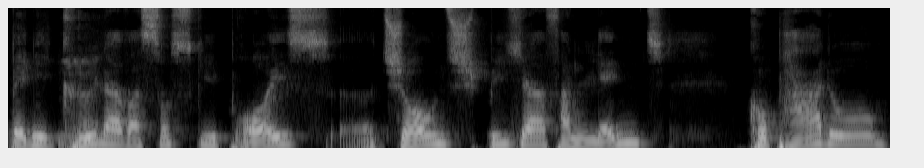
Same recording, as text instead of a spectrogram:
Benny Köhler, Wasowski, Preuß, äh, Jones, Spicher, Van Lent, Copado,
